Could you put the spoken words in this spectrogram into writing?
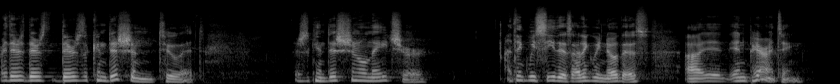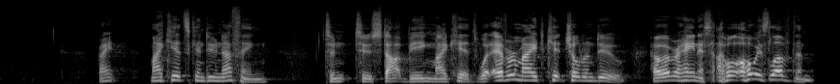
Right? There's, there's, there's a condition to it. There's a conditional nature. I think we see this, I think we know this uh, in, in, parenting, right? My kids can do nothing to, to stop being my kids. Whatever my kid, children do, however heinous, I will always love them.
